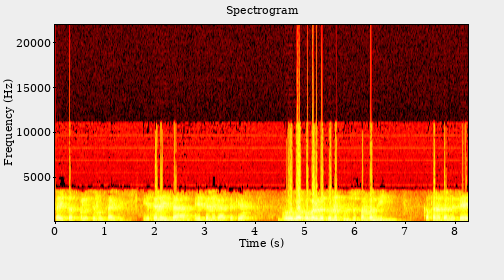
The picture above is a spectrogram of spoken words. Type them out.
सही तत्फल से भोगता है एतन ऐसा एतन का अर्थ क्या? भोग, अपवर्ग, दोनों पुरुष संबंधी। कथन करने से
